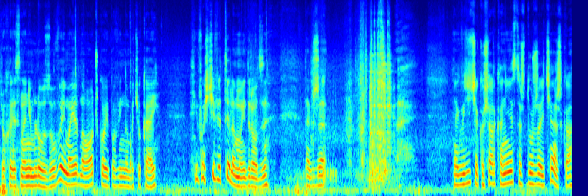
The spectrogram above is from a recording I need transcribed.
trochę jest na nim luzu. Wyjmę jedno oczko i powinno być ok. I właściwie tyle, moi drodzy. Także jak widzicie, kosiarka nie jest też duża i ciężka.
